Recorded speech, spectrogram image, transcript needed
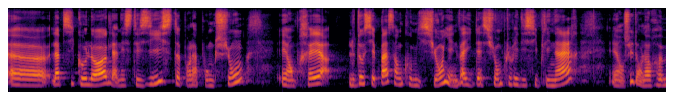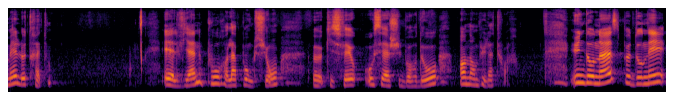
la psychologue, l'anesthésiste pour la ponction. Et après, le dossier passe en commission, il y a une validation pluridisciplinaire, et ensuite on leur remet le traitement. Et elles viennent pour la ponction euh, qui se fait au CHU de Bordeaux en ambulatoire. Une donneuse peut donner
